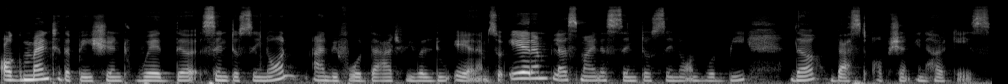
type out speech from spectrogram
augment the patient with the syntocinon and before that we will do ARM. So ARM plus minus syntocinon would be the best option in her case.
